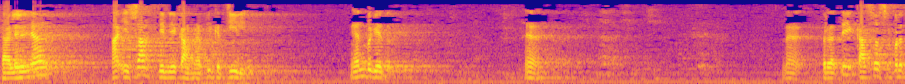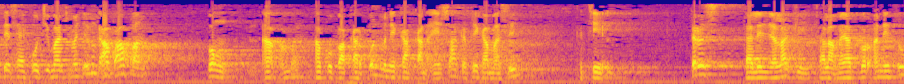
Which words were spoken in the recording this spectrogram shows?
dalilnya Aisyah dinikah Nabi kecil. Dengan begitu. Nah, Nah, berarti kasus seperti saya puji macam-macam itu nggak apa-apa. Pung Abu Bakar pun menikahkan Aisyah ketika masih kecil. Terus dalilnya lagi dalam ayat Quran itu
